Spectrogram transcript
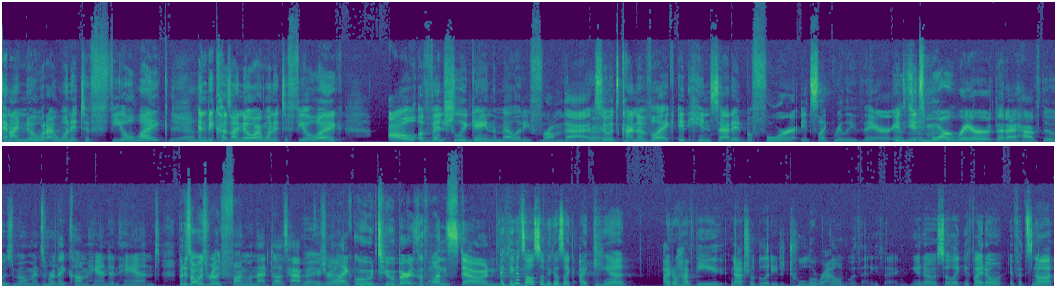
and I know what I want it to feel like. Yeah. And because I know I want it to feel like, I'll eventually gain the melody from mm-hmm. that. So it's kind of like it hints at it before it's like really there. It, it's more rare that I have those moments where mm-hmm. they come hand in hand. But it's always really fun when that does happen because Right, you're yeah. like, ooh, two birds with one stone. I think it's also because like I can't I don't have the natural ability to tool around with anything, you know. So like if I don't if it's not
